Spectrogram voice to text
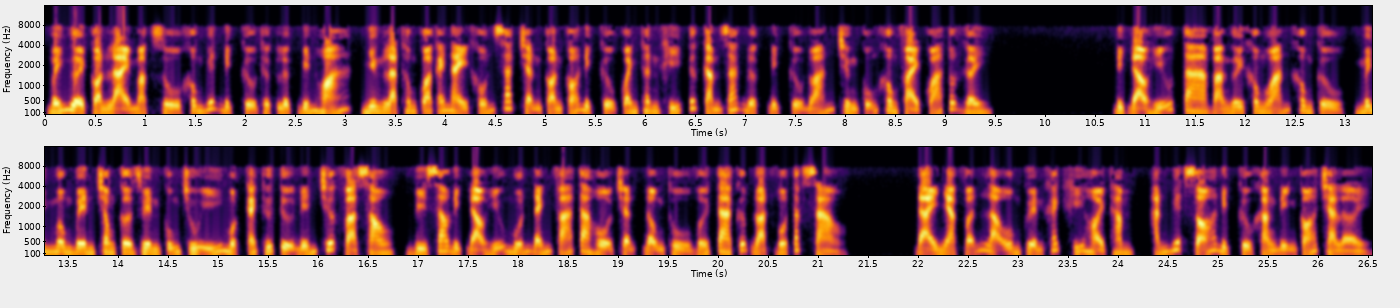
Mấy người còn lại mặc dù không biết địch cửu thực lực biến hóa, nhưng là thông qua cái này khốn sát trận còn có địch cửu quanh thân khí tức cảm giác được địch cửu đoán chừng cũng không phải quá tốt gây. Địch đạo hữu ta và ngươi không oán không cửu, minh mông bên trong cơ duyên cũng chú ý một cái thứ tự đến trước và sau, vì sao địch đạo hữu muốn đánh phá ta hộ trận đồng thủ với ta cướp đoạt vô tắc xào. Đại nhạc vẫn là ôm quyền khách khí hỏi thăm, hắn biết rõ địch cửu khẳng định có trả lời.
